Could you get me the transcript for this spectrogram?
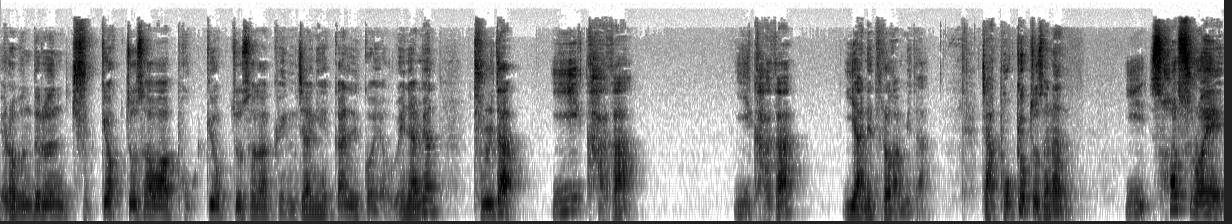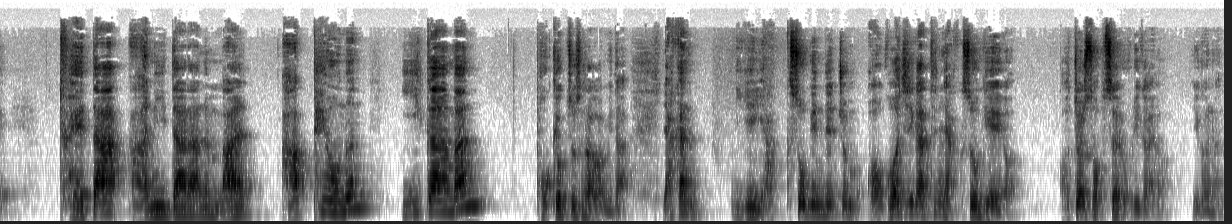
여러분들은 주격조사와 복격조사가 굉장히 헷갈릴 거예요. 왜냐하면 둘 다 이 가가 이 가가 이 안에 들어갑니다. 자, 복격조사는 이 서술어에 되다 아니다라는 말 앞에 오는 이가만 복격조사라고 합니다. 약간 이게 약속인데 좀 어거지 같은 약속이에요. 어쩔 수 없어요, 우리가요. 이거는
